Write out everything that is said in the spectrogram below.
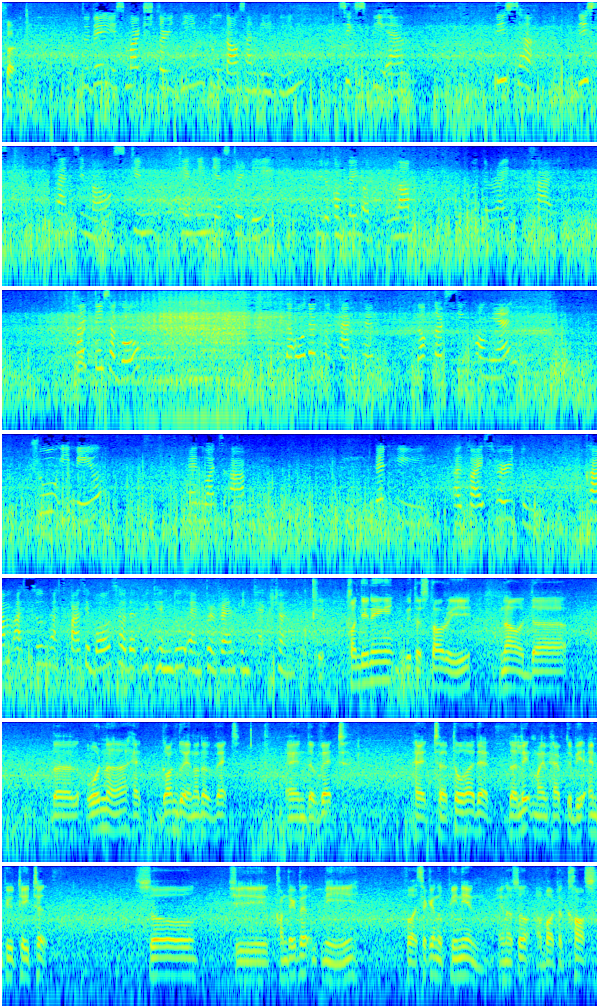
Start. Today is March 13, 2018, 6 p.m. This uh, this fancy mouse came came in yesterday with a complaint of lump on the right thigh. Five days ago, the owner contacted Dr. Sing Kong Yuen through email and WhatsApp. Then he advised her to come as soon as possible so that we can do and prevent infection. Okay. Continuing with the story, now the the owner had gone to another vet, and the vet had uh, told her that the leg might have to be amputated. So she contacted me for a second opinion and also about the cost.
